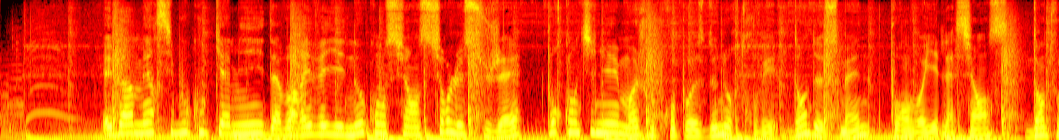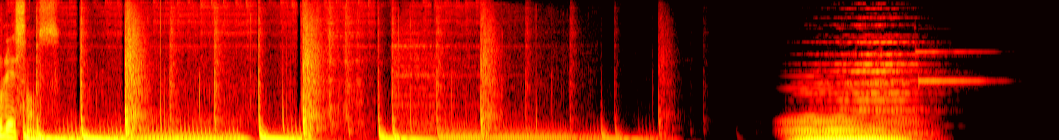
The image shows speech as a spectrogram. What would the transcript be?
Eh bien, merci beaucoup Camille d'avoir éveillé nos consciences sur le sujet. Pour continuer, moi je vous propose de nous retrouver dans deux semaines pour envoyer de la science dans tous les sens.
